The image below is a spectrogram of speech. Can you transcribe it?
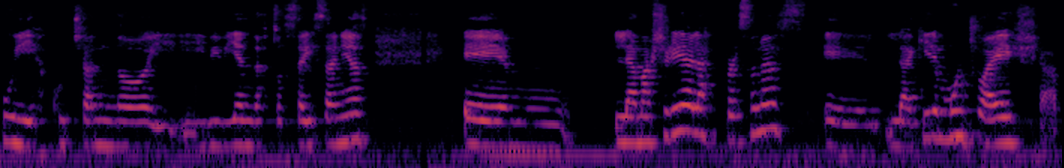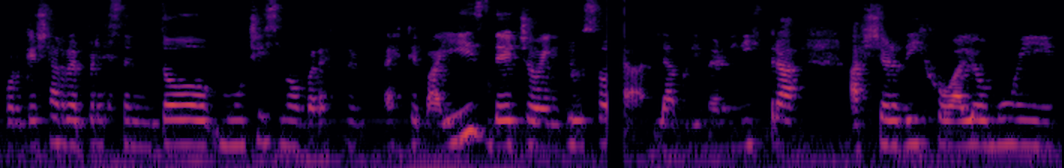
fui escuchando y, viviendo estos seis años, em, la mayoría de las personas eh, la quieren mucho a ella porque ella representó muchísimo para este, a este país. De hecho, incluso la, la primera ministra ayer dijo algo muy,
